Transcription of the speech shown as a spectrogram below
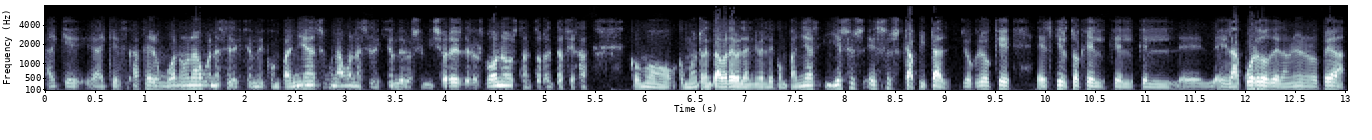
hay que, hay que hacer un una buena selección de compañías, una buena selección de los emisores, de los bonos, tanto renta fija como, en renta variable a nivel de compañías, y eso es, eso es capital. Yo creo que es cierto que el, el, acuerdo de la Unión Europea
